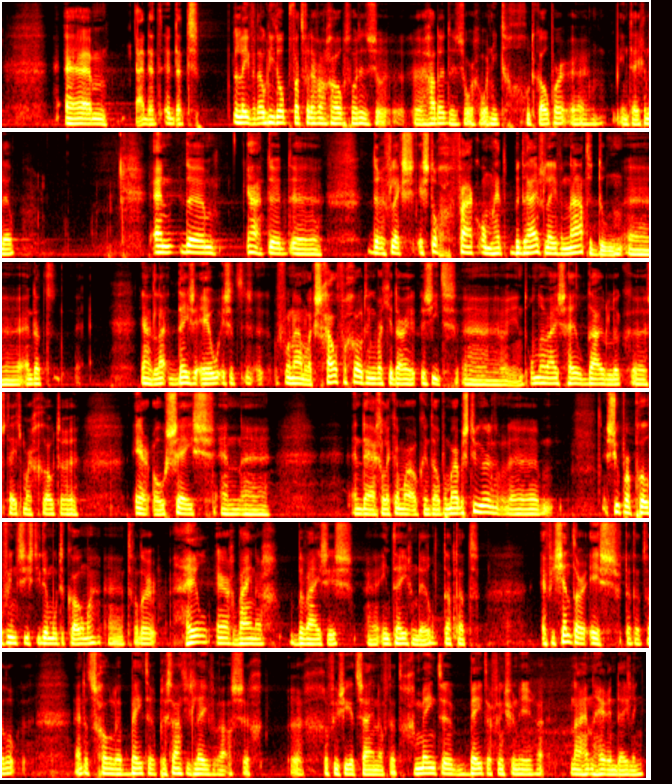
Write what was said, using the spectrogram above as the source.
Um, ja, dat, dat levert ook niet op wat we daarvan gehoopt worden, dus, hadden. De zorg wordt niet goedkoper, integendeel. En de, ja, de, de, de reflex is toch vaak om het bedrijfsleven na te doen. Uh, en dat, ja, deze eeuw is het voornamelijk schaalvergroting wat je daar ziet. Uh, in het onderwijs heel duidelijk, uh, steeds maar grotere ROC's en, en dergelijke. Maar ook in het openbaar bestuur. superprovincies die er moeten komen. terwijl er heel erg weinig bewijs is, integendeel, dat dat efficiënter is. Dat, het wel, dat scholen betere prestaties leveren als ze uh, gefuseerd zijn. Of dat gemeenten beter functioneren na een herindeling.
